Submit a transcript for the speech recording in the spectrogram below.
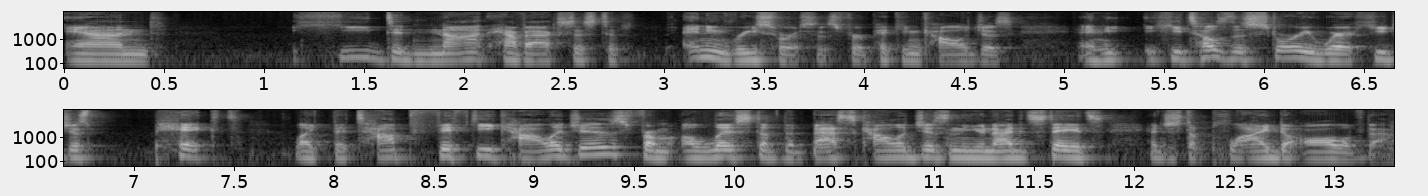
and he did not have access to any resources for picking colleges. And he, he tells this story where he just picked like the top 50 colleges from a list of the best colleges in the United States and just applied to all of them.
